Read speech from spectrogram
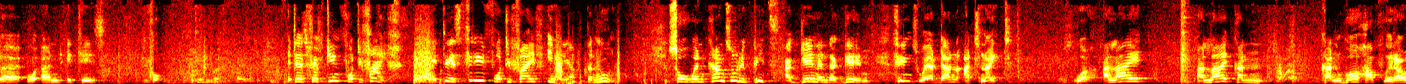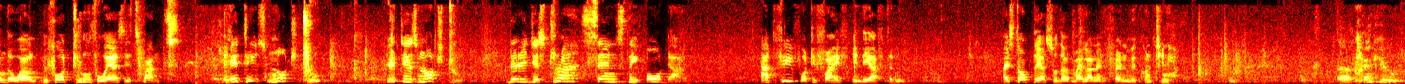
uh, and it is for, it is 1545. It is 345 in the afternoon. So when counsel repeats again and again, things were done at night. Well, a lie, a lie can can go halfway around the world before truth wears its pants. It is not true. It is not true. The registrar sends the order at 3:45 in the afternoon. I stop there so that my learned friend may continue. Uh, thank you.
